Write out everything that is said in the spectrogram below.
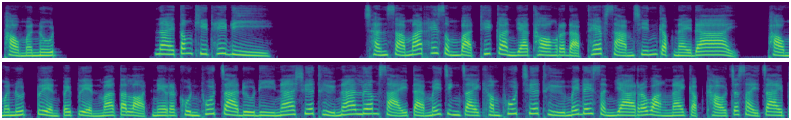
เผ่ามนุษย์ นายต้องคิดให้ดี ฉันสามารถให้สมบัติที่กันยาทองระดับเทพสามชิ้นกับนายได้ เผ่ามนุษย์เปลี่ยนไปเปลี่ยนมาตลอดเนรคุณพูดจาดูดีน่าเชื่อถือน่าเลื่อมใสแต่ไม่จริงใจคำพูดเชื่อถือไม่ได้สัญญาระหว่างนายกับเขาจะใส่ใจไป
